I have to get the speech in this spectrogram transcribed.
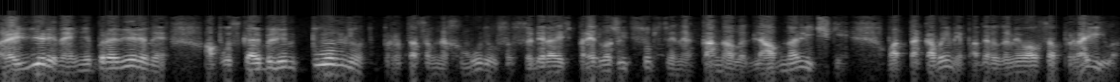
«Проверенные, непроверенные, а пускай, блин, помнят!» Протасов нахмурился, собираясь предложить собственные каналы для обналички. Под таковыми подразумевался Правилов.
